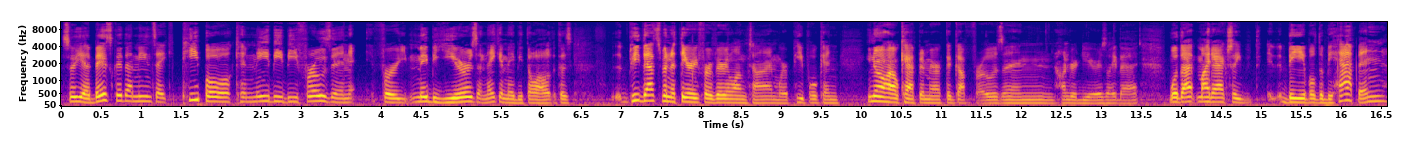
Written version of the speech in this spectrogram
So yeah, basically that means like people can maybe be frozen for maybe years and they can maybe thaw out because that's been a theory for a very long time where people can you know how Captain America got frozen 100 years like that. Well, that might actually be able to be happen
